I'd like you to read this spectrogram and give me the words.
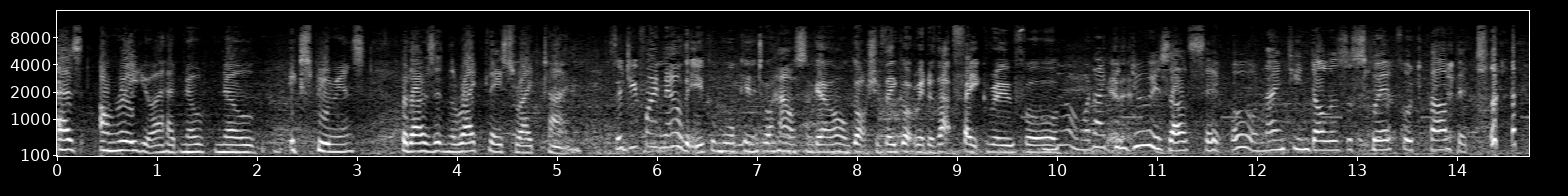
As on radio, I had no no experience, but I was in the right place, right time. So do you find now that you can walk into a house and go, oh gosh, if they got rid of that fake roof, or No, what I can do is I'll say, oh, $19 a square foot carpet.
